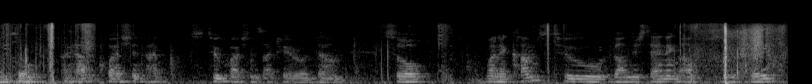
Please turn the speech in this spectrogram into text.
So I have a question, I have two questions actually I wrote down. So when it comes to the understanding of the faith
